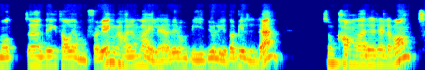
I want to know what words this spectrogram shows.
mot eh, digital hjemmeoppfølging. Vi har en veileder om video, lyd og bilde som kan være relevant.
